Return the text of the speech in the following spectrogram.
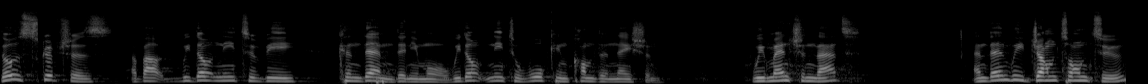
those scriptures about we don't need to be condemned anymore. We don't need to walk in condemnation. We mentioned that. And then we jumped on to,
